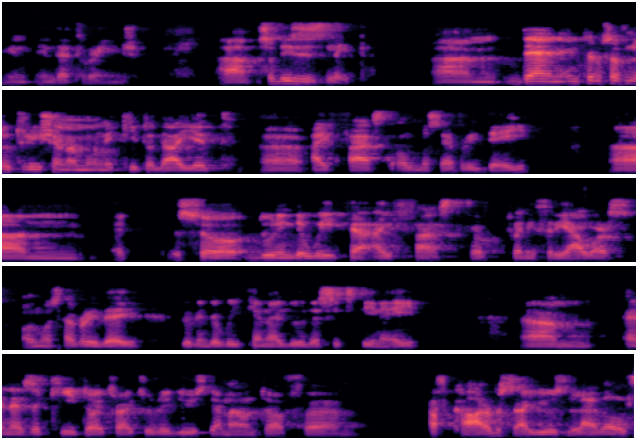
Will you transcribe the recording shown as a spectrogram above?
in, in that range. Uh, so this is sleep. Um, then, in terms of nutrition, I'm on a keto diet. Uh, I fast almost every day. Um, so during the week, I fast for 23 hours almost every day. During the weekend, I do the 16-8. Um, and as a keto, I try to reduce the amount of um, of carbs. I use levels,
